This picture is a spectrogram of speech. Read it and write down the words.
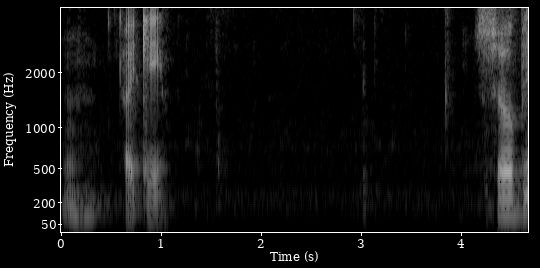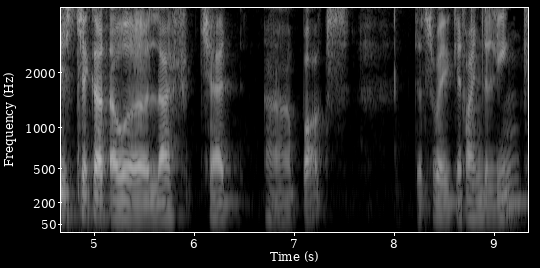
Mm-hmm. Okay. So please check out our live chat uh, box. That's where you can find the link.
